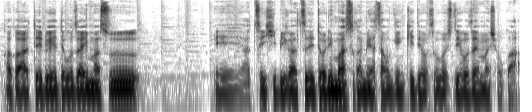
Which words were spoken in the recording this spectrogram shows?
香川照江でございます、えー、暑い日々が続いておりますが皆さんお元気でお過ごしでございましょうか、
